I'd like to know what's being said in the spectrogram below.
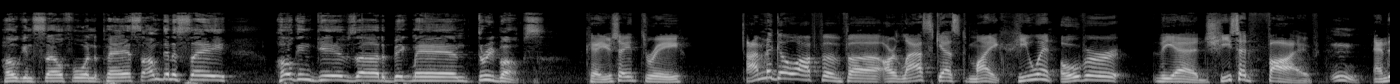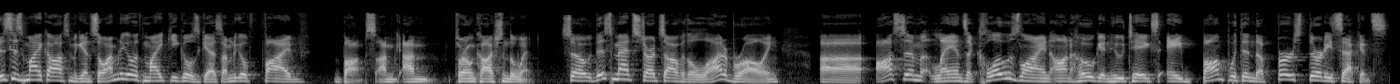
Hogan sell for in the past. So I'm gonna say Hogan gives uh, the big man three bumps. Okay, you're saying three. I'm going to go off of uh, our last guest, Mike. He went over the edge. He said five. And this is Mike Awesome again, so I'm going to go with Mike Eagle's guess. I'm going to go five bumps. I'm, I'm throwing caution to the wind. So this match starts off with a lot of brawling. Uh, awesome lands a clothesline on Hogan, who takes a bump within the first 30 seconds.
